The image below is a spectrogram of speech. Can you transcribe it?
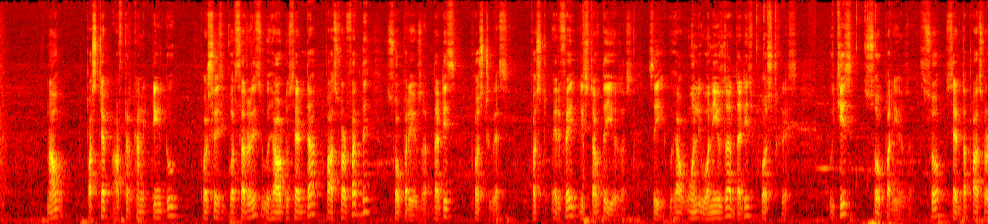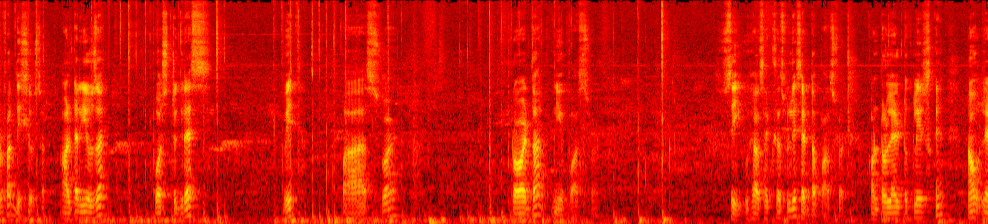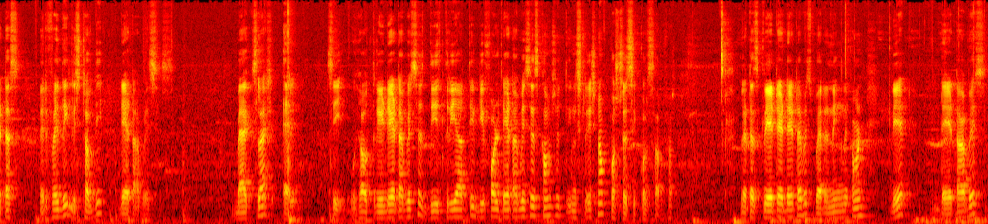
now first step after connecting to PostgreSQL service we have to set the password for the super user that is Postgres first verify list of the users. See we have only one user that is Postgres which is super user. So set the password for this user. Alter user Postgres with password. Provide the new password. See we have successfully set the password. Control L to clear screen. Now let us verify the list of the databases. Backslash L see we have three databases. These three are the default databases comes with installation of PostgreSQL server. Let us create a database by running the command create database.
